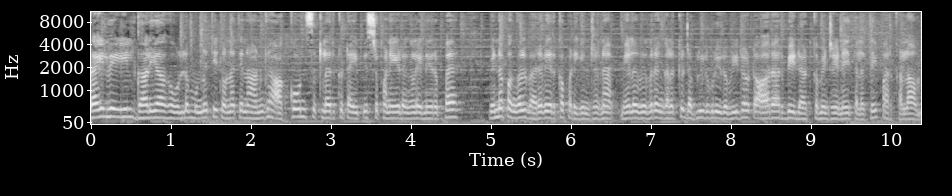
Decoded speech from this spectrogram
ரயில்வேயில் காலியாக உள்ள முன்னூற்றி தொண்ணூற்றி நான்கு அக்கவுண்ட்ஸ் கிளர்க் டைபிஸ்ட் பணியிடங்களை நிரப்ப விண்ணப்பங்கள் வரவேற்கப்படுகின்றன. மேலும் விவரங்களுக்கு W W W dot RRB dot com என்ற இணையதளத்தை பார்க்கலாம்.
